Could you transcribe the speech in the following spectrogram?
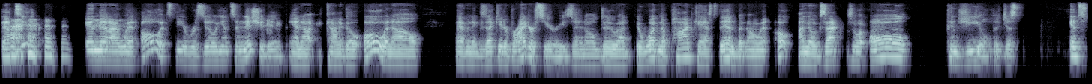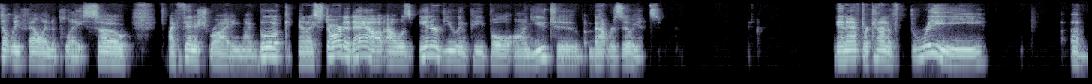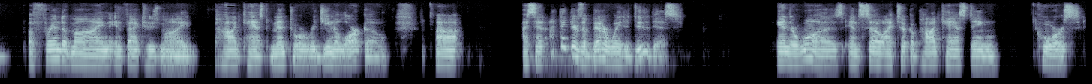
that's it. and then I went, oh, it's the resilience initiative. And I kind of go, oh, and I'll have an executive writer series and I'll do, I, it wasn't a podcast then, but I went, oh, I know exactly. So it all congealed. It just instantly fell into place. So I finished writing my book and I started out, I was interviewing people on YouTube about resilience. And after kind of three, a, a friend of mine, in fact, who's my podcast mentor, Regina Larco, uh, I said, I think there's a better way to do this. And there was. And so I took a podcasting course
